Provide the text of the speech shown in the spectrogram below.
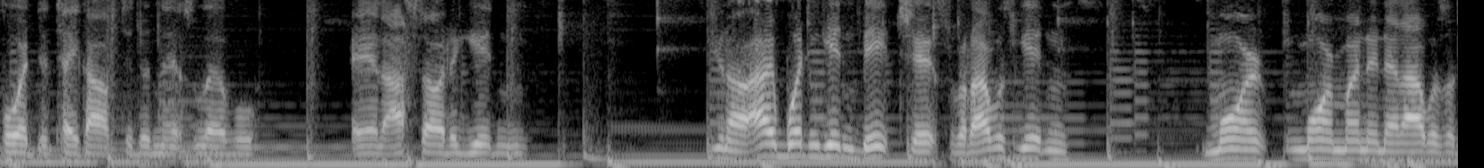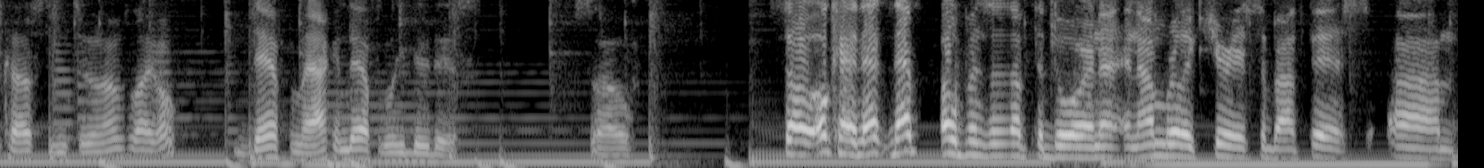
for it to take off to the next level, and I started getting, you know, I wasn't getting big checks, but I was getting more more money than I was accustomed to, and I was like, oh, definitely, I can definitely do this. So so okay, that that opens up the door, and, I, and I'm really curious about this. Um,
